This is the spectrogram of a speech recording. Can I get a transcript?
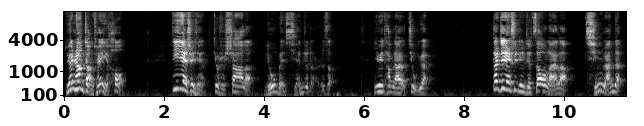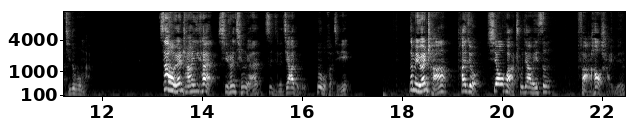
元长掌权以后，第一件事情就是杀了刘本贤治的儿子，因为他们俩有旧怨。但这件事情就招来了晴元的极度不满。三好元长一看细川晴元自己的家主，怒不可及。那么元长他就消化出家为僧，法号海云。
